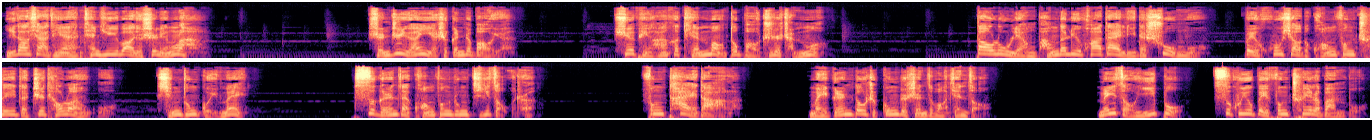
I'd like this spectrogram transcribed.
一到夏天，天气预报就失灵了。”沈志远也是跟着抱怨，薛品涵和田梦都保持着沉默。道路两旁的绿化带里的树木被呼啸的狂风吹得枝条乱舞。形同鬼魅，四个人在狂风中疾走着，风太大了，每个人都是弓着身子往前走，每走一步，似乎又被风吹了半步，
